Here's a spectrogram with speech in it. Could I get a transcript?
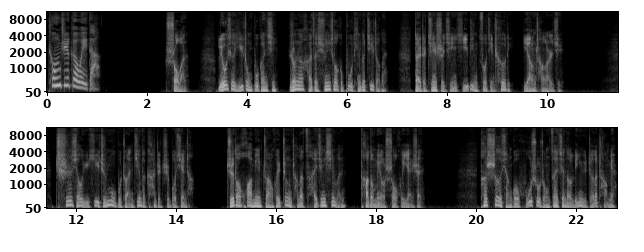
通知各位的。”说完，留下一众不甘心。仍然还在喧嚣个不停的记者们，带着金世琴一并坐进车里，扬长而去。池小雨一直目不转睛的看着直播现场，直到画面转回正常的财经新闻，他都没有收回眼神。他设想过无数种再见到林宇哲的场面，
